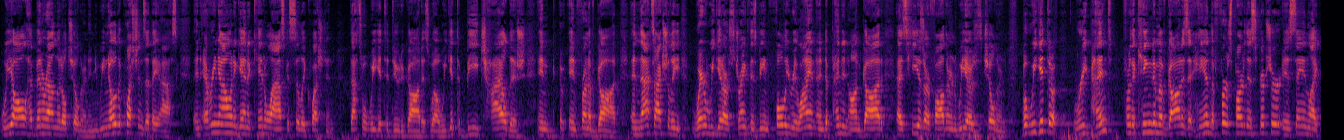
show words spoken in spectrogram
we all have been around little children and we know the questions that they ask. And every now and again, a kid will ask a silly question. That's what we get to do to God as well. We get to be childish in, in front of God. And that's actually where we get our strength is being fully reliant and dependent on God as He is our Father and we are His children. But we get to repent for the kingdom of God is at hand. The first part of this scripture is saying, like,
